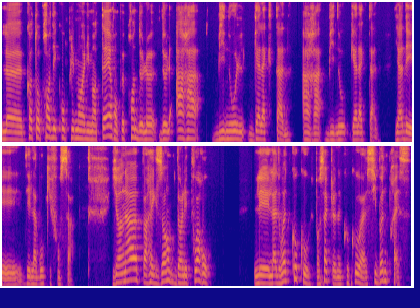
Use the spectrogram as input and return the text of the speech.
Quand on prend des compléments alimentaires, on peut prendre de, le, de l'arabinogalactane. Arabinogalactane. Il y a des, des labos qui font ça. Il y en a, par exemple, dans les poireaux, les, la noix de coco. C'est pour ça que la noix de coco a si bonne presse.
